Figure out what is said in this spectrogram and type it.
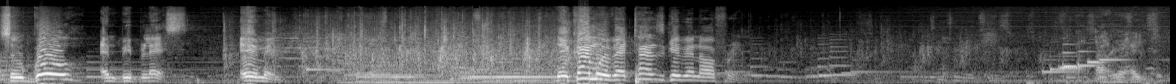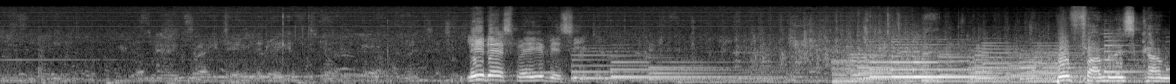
So go and be blessed. Amen. They come with a thanksgiving offering. All right. Leaders, may you be seated. Both families come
